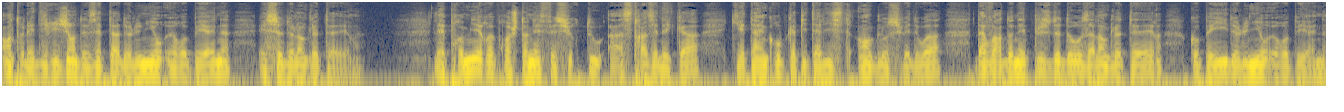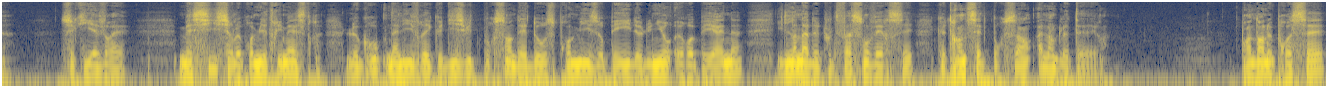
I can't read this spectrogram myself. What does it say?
entre les dirigeants des États de l'Union européenne et ceux de l'Angleterre. Les premiers reprochent en effet surtout à AstraZeneca, qui est un groupe capitaliste anglo-suédois, d'avoir donné plus de doses à l'Angleterre qu'aux pays de l'Union européenne. Ce qui est vrai. Mais si, sur le premier trimestre, le groupe n'a livré que 18% des doses promises aux pays de l'Union européenne, il n'en a de toute façon versé que 37% à l'Angleterre. Pendant le procès,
